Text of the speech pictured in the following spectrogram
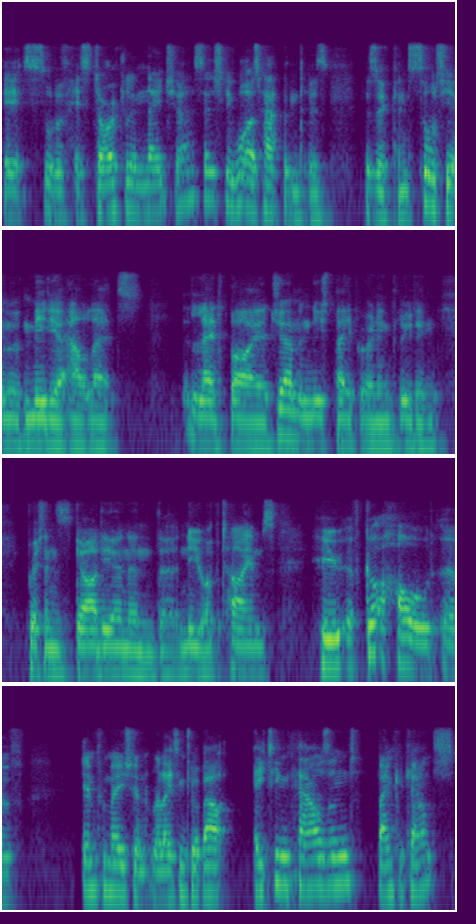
it's sort of historical in nature. Essentially, what has happened is there's a consortium of media outlets led by a German newspaper and including Britain's Guardian and the New York Times, who have got hold of information relating to about 18,000 bank accounts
